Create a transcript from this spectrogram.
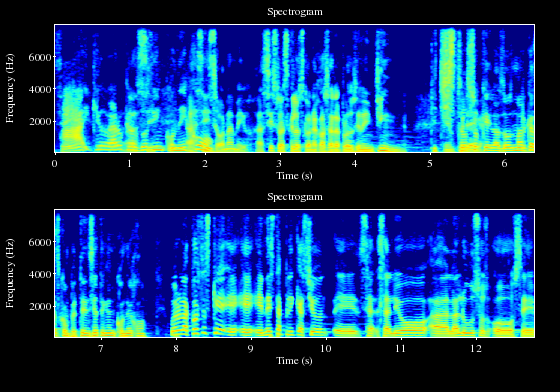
Sí. Ay, qué raro que los dos tienen conejo. Así son, amigo. Así son. Es que los conejos se reproducen en ching. Qué chistoso que las dos marcas competencia tengan conejo. Bueno, la cosa es que eh, eh, en esta aplicación eh, sa- salió a la luz o, o se,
